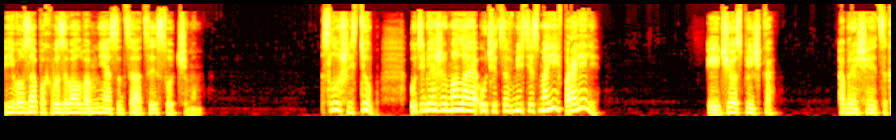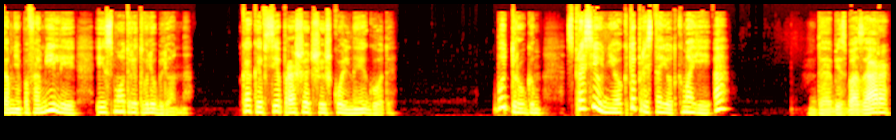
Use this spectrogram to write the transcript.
Его запах вызывал во мне ассоциации с отчимом. «Слушай, Стёп, у тебя же малая учится вместе с моей в параллели?» «И чё, спичка?» Обращается ко мне по фамилии и смотрит влюблённо, как и все прошедшие школьные годы. «Будь другом, спроси у неё, кто пристаёт к моей, а?» «Да без базара».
